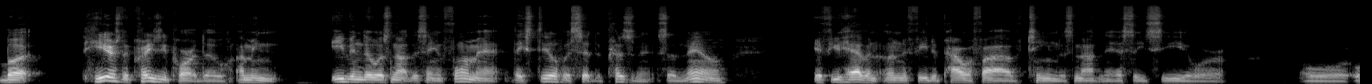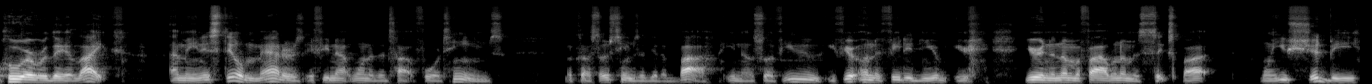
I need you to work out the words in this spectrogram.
But here's the crazy part, though. I mean, even though it's not the same format, they still have set the precedent. So now, if you have an undefeated Power Five team that's not in the SEC or or, whoever they like, I mean, it still matters if you're not one of the top four teams because those teams will get a bye. You know, so if you if you're undefeated and you're you're you're in the number five or number six spot when you should be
